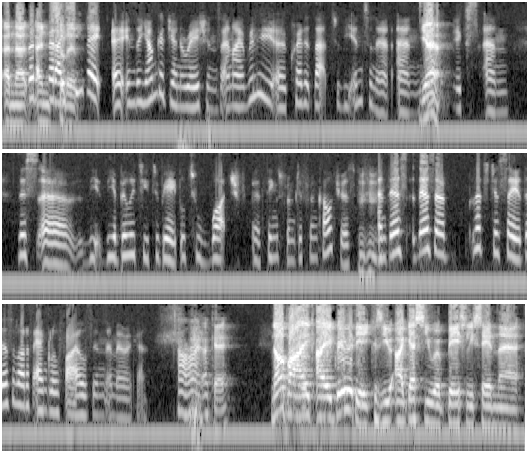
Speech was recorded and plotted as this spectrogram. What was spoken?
and that, but, and but sort I of, see that uh, in the younger generations, and I really uh, credit that to the internet and yeah. Netflix and this uh, the the ability to be able to watch uh, things from different cultures. Mm-hmm. And there's there's a let's just say there's a lot of Anglophiles in America. All right. Okay. No, but I, I agree with you because you. I guess you were basically saying there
